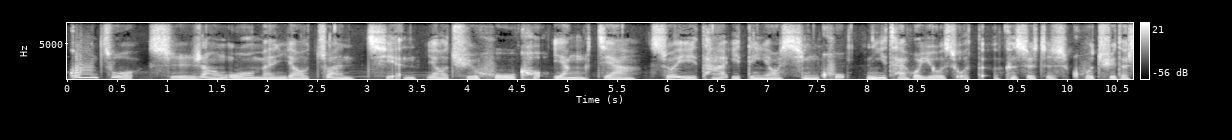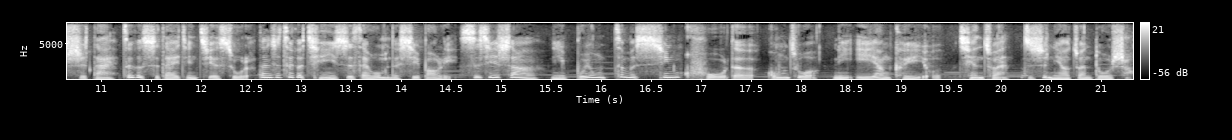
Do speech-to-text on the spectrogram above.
工作是让我们要赚钱，要去糊口养家，所以他一定要辛苦。你才会有所得。可是这是过去的时代，这个时代已经结束了。但是这个潜意识在我们的细胞里。实际上，你不用这么辛苦的工作，你一样可以有钱赚。只是你要赚多少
